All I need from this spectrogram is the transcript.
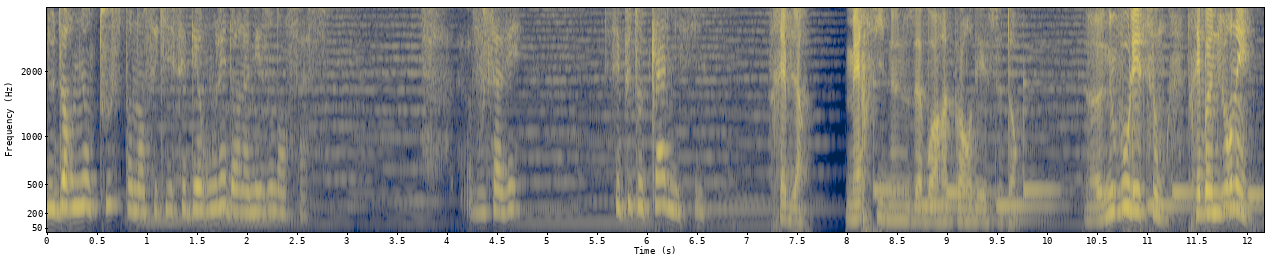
nous dormions tous pendant ce qui s'est déroulé dans la maison d'en face. Vous savez, c'est plutôt calme ici. Très bien. Merci de nous avoir accordé ce temps. Euh, nous vous laissons. Très bonne journée.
